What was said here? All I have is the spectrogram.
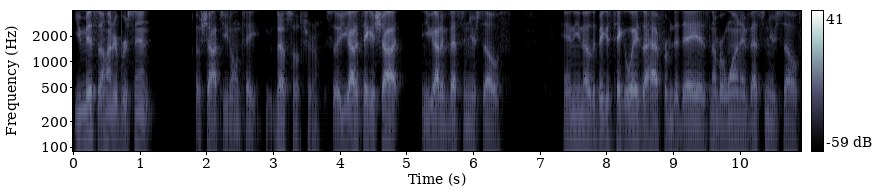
You miss hundred percent of shots you don't take. That's so true. So you got to take a shot and you got to invest in yourself. And you know, the biggest takeaways I have from today is number 1, invest in yourself.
